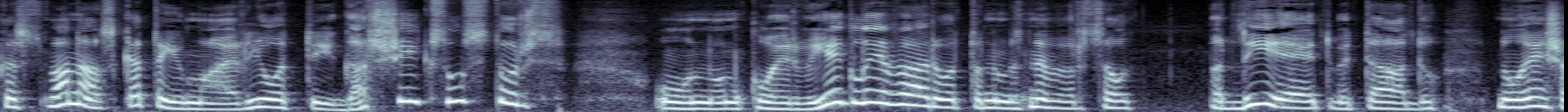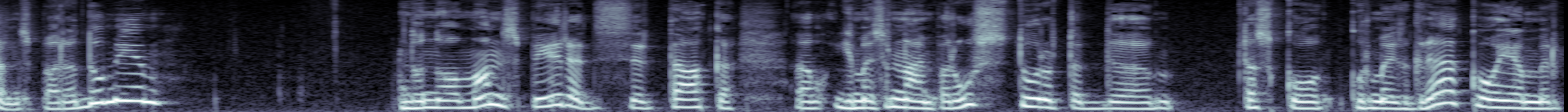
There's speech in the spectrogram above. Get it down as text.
kas manā skatījumā ir ļoti garšīgs uzturs un, un ko ir viegli ievērot. Nemaz nevar saukt par diētu, bet tādu no ēšanas paradumiem. Nu, no manas pieredzes ir tā, ka, ja mēs runājam par uzturu, tad tas, ko, kur mēs grēkojam, ir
